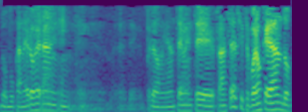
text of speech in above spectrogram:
los bucaneros eran predominantemente franceses y se fueron quedando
